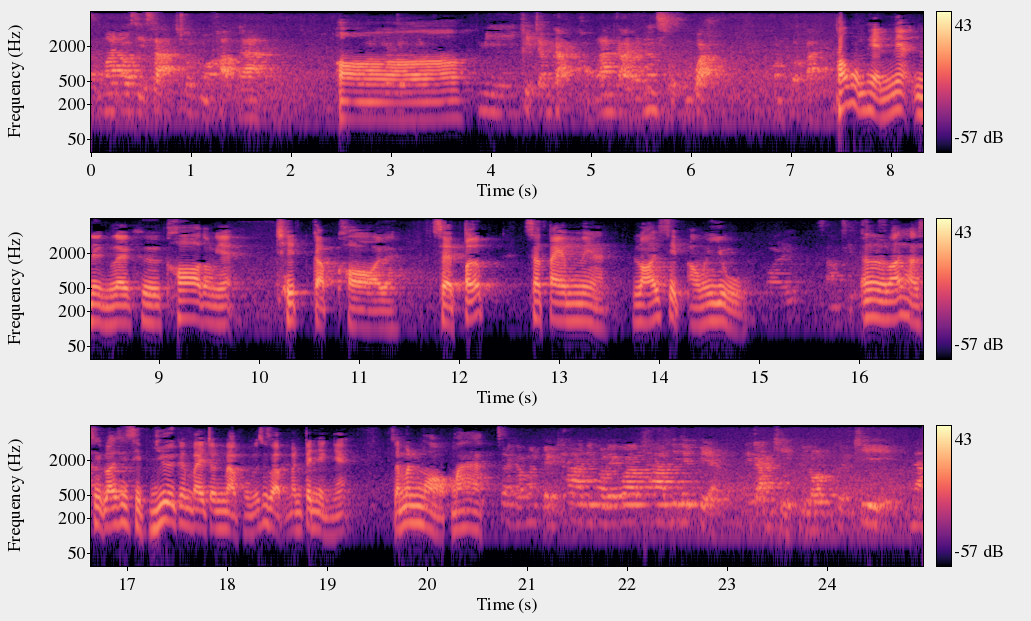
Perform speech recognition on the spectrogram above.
สามารถเอาศีรษะชนหัวเข่าได้อ๋อมีขีดจำกัดของร่างกายค่อนข้างสูงกว่าคนทั่วไปเพราะผมเห็นเนี่ยหนึ่งเลยคือข้อตรงเนี้ยชิดกับคอเลย เสร็จปุ๊บสเต็มเนี่ยร้อยสิบเอาไม่อยู่ร้อยสามสิบเออร้อยสามสิบร้อยสี่สิบยืดกันไปจนแบบผมรู้สึกแบบมันเป็นอย่างเงี้ย แล้วมันหมอบมาก ใช่ครับมันเป็นท่าที่เขาเรียกว่าท่าที่ได้เปรียบในการขี่คือลดพื้นที่หน้า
